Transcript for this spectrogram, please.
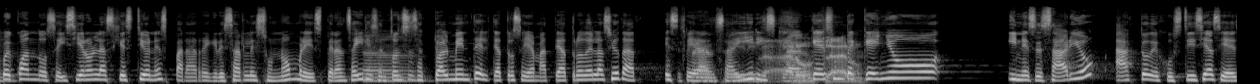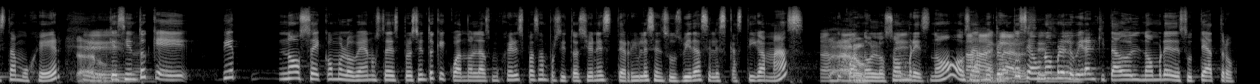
fue cuando se hicieron las gestiones para regresarle su nombre, Esperanza Iris. Ah. Entonces, actualmente el teatro se llama Teatro de la Ciudad Esperanza, Esperanza Iris, Claro, que es un pequeño innecesario acto de justicia hacia esta mujer, Claro. Que siento que, no sé cómo lo vean ustedes, pero siento que cuando las mujeres pasan por situaciones terribles en sus vidas se les castiga más que cuando los hombres, ¿no? O sea, me pregunto claro, si a un sí, hombre sí. le hubieran quitado el nombre de su teatro.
